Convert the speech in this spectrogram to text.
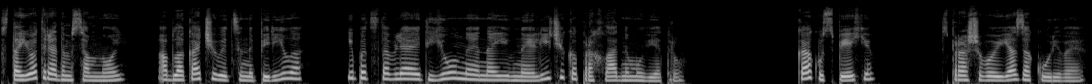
Встает рядом со мной, облокачивается на перила и подставляет юное наивное личико прохладному ветру. «Как успехи?» — спрашиваю я, закуривая.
